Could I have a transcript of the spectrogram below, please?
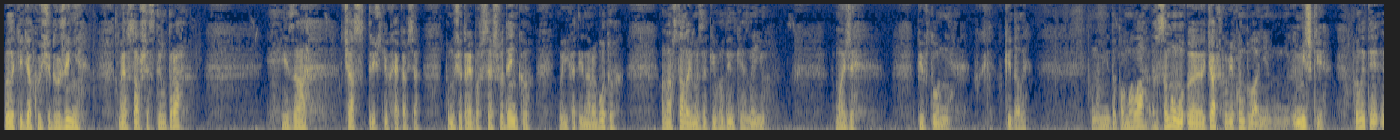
Велике дякуючи дружині. Бо я встав 6 утра і за час трішки вхекався, тому що треба все швиденько виїхати на роботу. Вона встала і ми за півгодинки з нею майже півтонни вкидали. Вона мені допомогла. Самому е, тяжко в якому плані? Мішки. Коли ти е,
